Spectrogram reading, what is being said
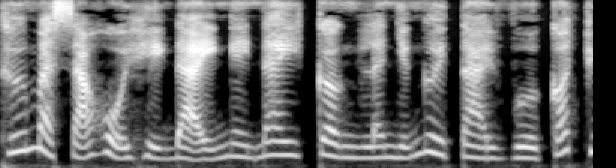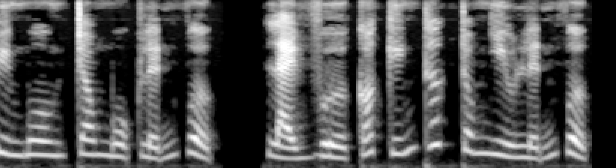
Thứ mà xã hội hiện đại ngày nay cần là những người tài vừa có chuyên môn trong một lĩnh vực, lại vừa có kiến thức trong nhiều lĩnh vực,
